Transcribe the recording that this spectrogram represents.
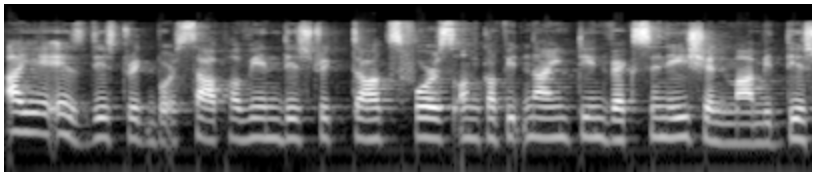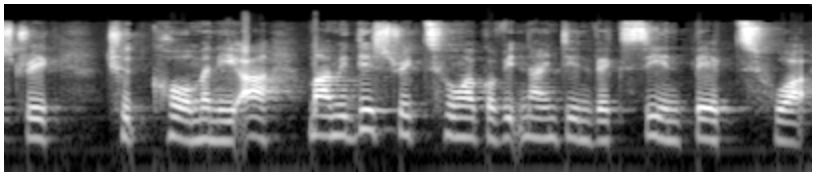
IAS district board Sapavin district task force on COVID-19 vaccination mami district chut kho mani a mami district chunga COVID-19 vaccine pek chwa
